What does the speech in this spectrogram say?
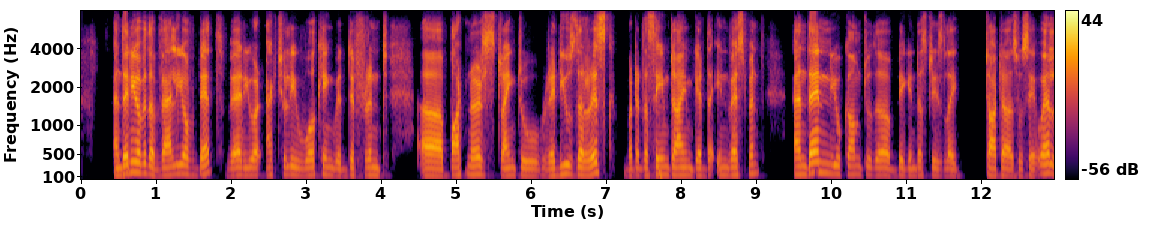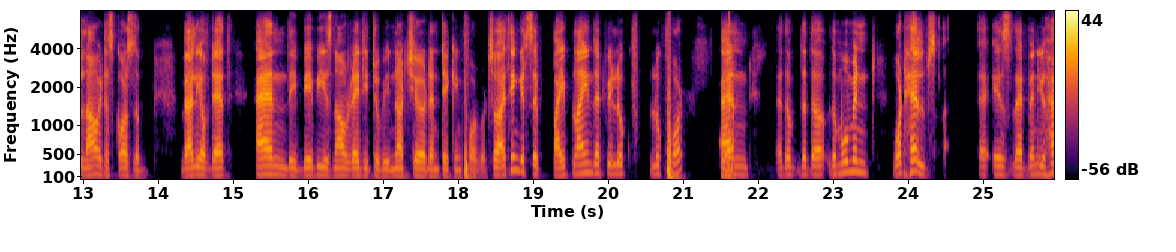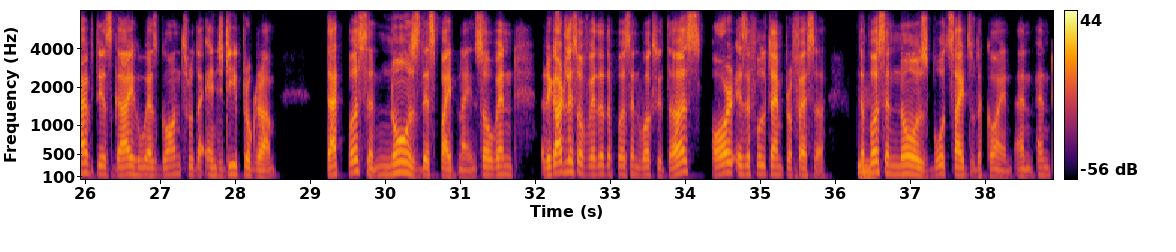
and then you have the valley of death where you are actually working with different uh, partners trying to reduce the risk, but at the same time get the investment. And then you come to the big industries like Tata's who say, well, now it has caused the valley of death and the baby is now ready to be nurtured and taking forward. So I think it's a pipeline that we look look for. Yeah. And the, the, the, the moment, what helps uh, is that when you have this guy who has gone through the EngD program, that person knows this pipeline. So when regardless of whether the person works with us or is a full-time professor the mm. person knows both sides of the coin and and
